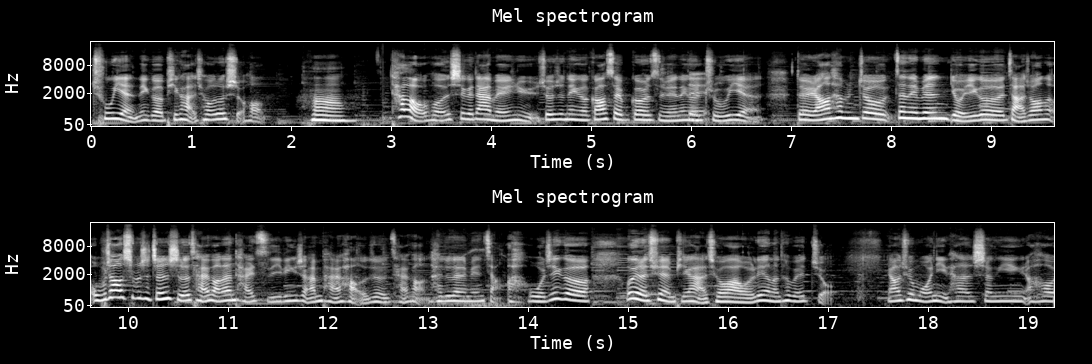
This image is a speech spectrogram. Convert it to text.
出演那个皮卡丘的时候，嗯，他老婆是个大美女，就是那个 Gossip Girls 里面那个主演，对，然后他们就在那边有一个假装的，我不知道是不是真实的采访，但台词一定是安排好的，就是采访，他就在那边讲啊，我这个为了去演皮卡丘啊，我练了特别久。然后去模拟他的声音，然后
